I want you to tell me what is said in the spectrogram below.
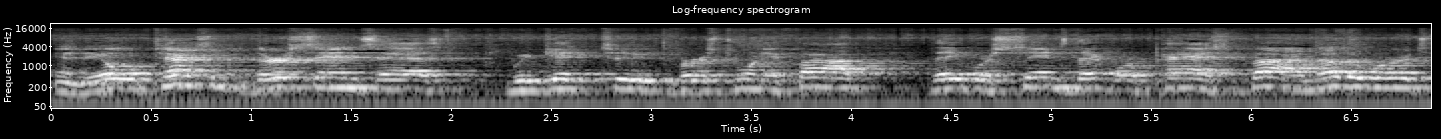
In the Old Testament, their sins, as we get to verse 25, they were sins that were passed by. In other words,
